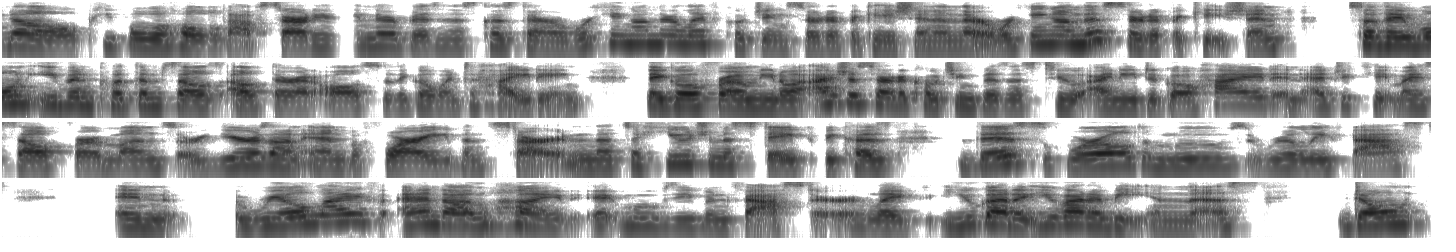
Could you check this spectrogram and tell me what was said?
know people will hold off starting their business because they're working on their life coaching certification and they're working on this certification. So they won't even put themselves out there at all. So they go into hiding. They go from, you know, I should start a coaching business to I need to go hide and educate myself for months or years on end before I even start. And that's a huge mistake because this world moves really fast in real life and online it moves even faster. Like you got to you got to be in this. Don't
